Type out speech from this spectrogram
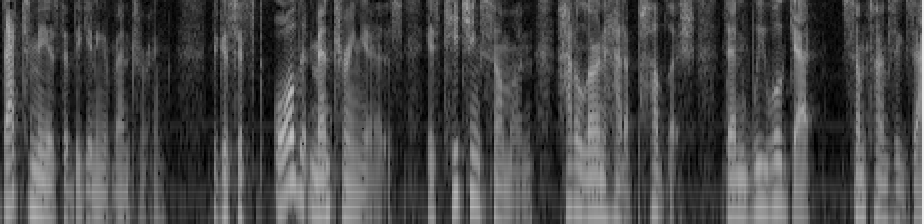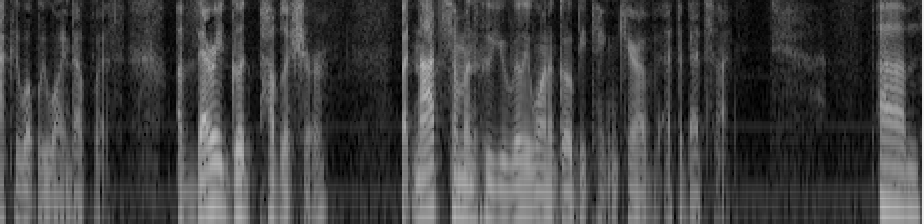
That to me is the beginning of mentoring. Because if all that mentoring is, is teaching someone how to learn how to publish, then we will get sometimes exactly what we wind up with. A very good publisher but not someone who you really want to go be taken care of at the bedside. Um,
